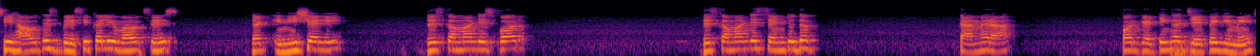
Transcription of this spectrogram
See how this basically works is that initially this command is for this command is sent to the camera for getting a JPEG image.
